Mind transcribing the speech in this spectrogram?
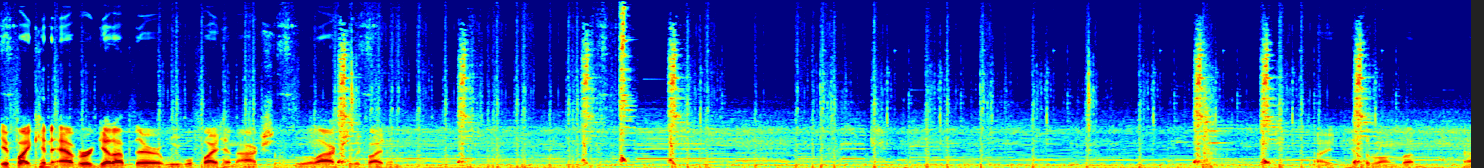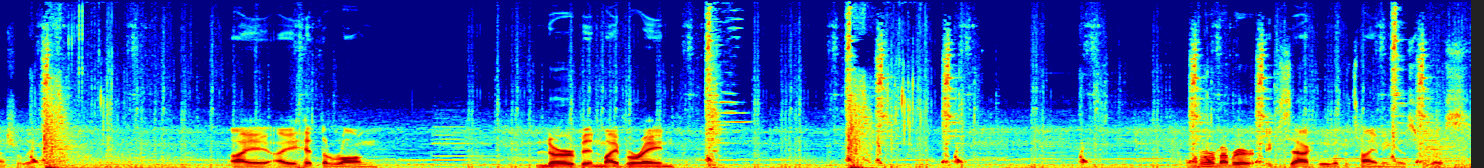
If I can ever get up there, we will fight him actually. We will actually fight him. I hit the wrong button, naturally. I I hit the wrong nerve in my brain. I want to remember exactly what the timing is for this.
